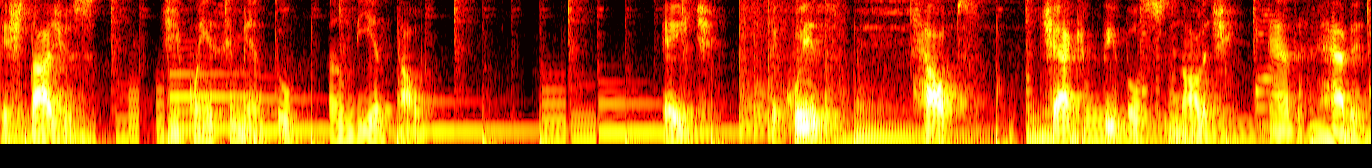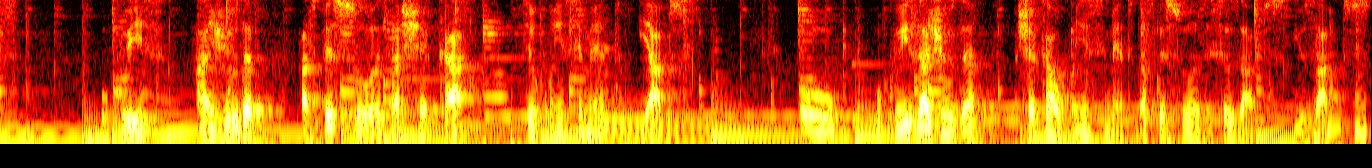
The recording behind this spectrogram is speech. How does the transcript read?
estágios de conhecimento ambiental. Age. The quiz helps check people's knowledge and habits. O quiz ajuda as pessoas a checar seu conhecimento e hábitos. Ou o quiz ajuda checar o conhecimento das pessoas e seus hábitos e os hábitos.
